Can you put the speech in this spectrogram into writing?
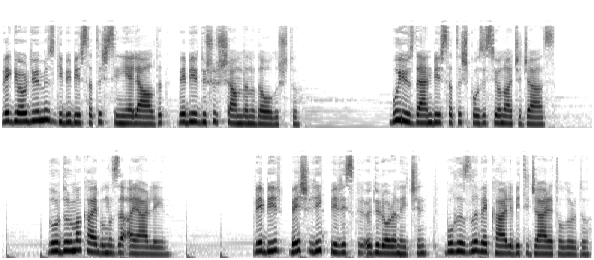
Ve gördüğümüz gibi bir satış sinyali aldık ve bir düşüş şamdanı da oluştu. Bu yüzden bir satış pozisyonu açacağız. Durdurma kaybımızı ayarlayın. Ve bir, 5'lik bir risk ödül oranı için bu hızlı ve karlı bir ticaret olurdu.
